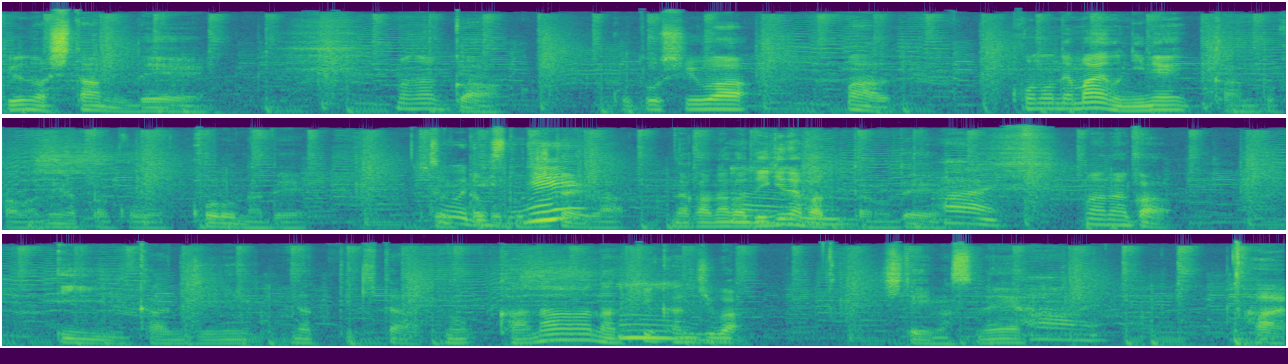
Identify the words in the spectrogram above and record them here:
ていうのはしたんで。まあなんか今年はまあこのね前の2年間とかはねやっぱこうコロナでそういったこと自体がなかなかできなかったので、はい、まあなんかいい感じになってきたのかななんていう感じはしていますね。うん、はい、は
